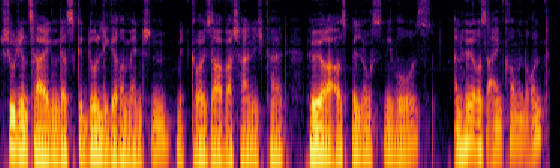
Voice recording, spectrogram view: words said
Studien zeigen, dass geduldigere Menschen mit größerer Wahrscheinlichkeit höhere Ausbildungsniveaus, ein höheres Einkommen und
